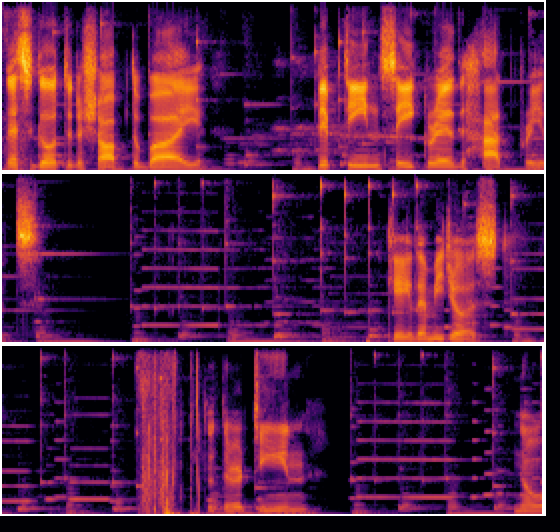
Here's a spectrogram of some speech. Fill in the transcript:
Let's go to the shop to buy 15 sacred hat crates. Okay, let me just to 13. No,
